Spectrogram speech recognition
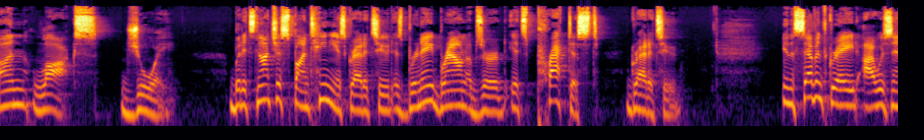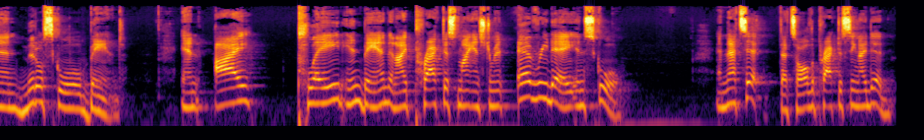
unlocks joy. But it's not just spontaneous gratitude. As Brene Brown observed, it's practiced gratitude. In the seventh grade, I was in middle school band. And I played in band and I practiced my instrument every day in school. And that's it. That's all the practicing I did.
